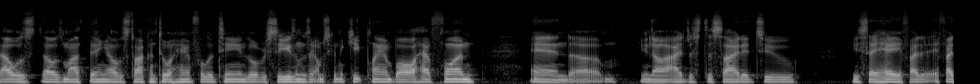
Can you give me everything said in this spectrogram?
That was that was my thing. I was talking to a handful of teams overseas, and I was like, I'm just gonna keep playing ball, have fun, and um, you know I just decided to. You say, hey, if I if I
